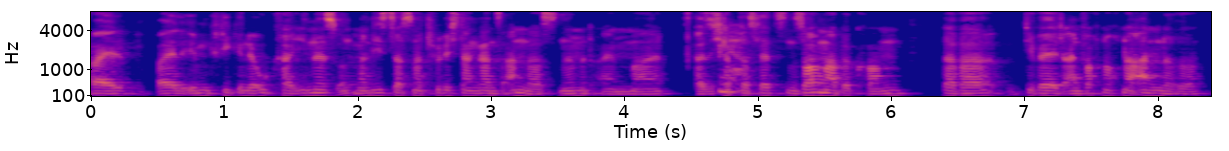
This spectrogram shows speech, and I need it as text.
weil, weil eben Krieg in der Ukraine ist und man liest das natürlich dann ganz anders, ne, mit einem Mal. Also ich ja. habe das letzten Sommer bekommen, da war die Welt einfach noch eine andere.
